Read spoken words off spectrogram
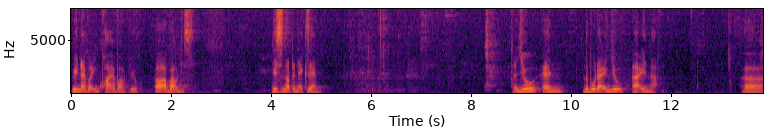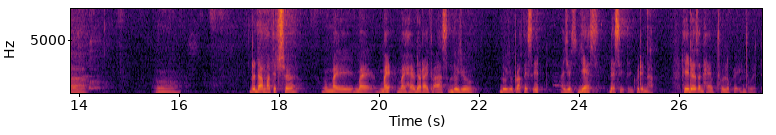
We never inquire about you or about this. This is not an exam. And You and the Buddha and you are enough. Uh, uh, the Dharma teacher may, may, may, may have the right to ask, do you, do you practice it? I just, yes, that's it, good enough. He doesn't have to look into it.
